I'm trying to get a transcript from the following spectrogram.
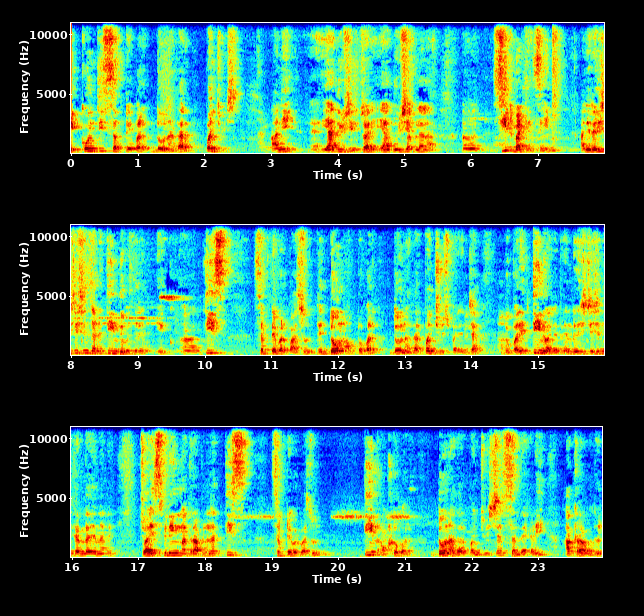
एकोणतीस सप्टेंबर दोन हजार पंचवीस. आणि या दिवशी सॉरी या दिवशी आपल्याला सीट मॅट्रिक्स येईल. आणि रजिस्ट्रेशनसाठी तीन दिवस दिले एक तीस सप्टेंबरपासून ते दोन ऑक्टोबर दोन हजार पंचवीस पर्यंतच्या दुपारी तीन वाजेपर्यंत रजिस्ट्रेशन करण्यात येणार आहे. चॉईस फिलिंग मात्र आपल्याला तीस सप्टेंबरपासून तीन ऑक्टोबर दोन हजार पंचवीसच्या संध्याकाळी अकरा वाजून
